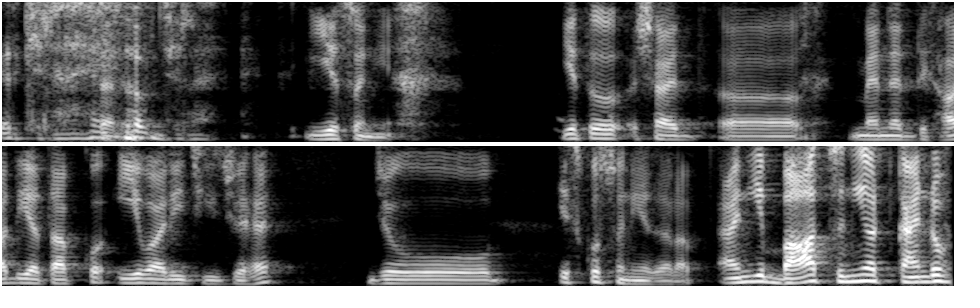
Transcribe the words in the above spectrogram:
کر کے لائے ہیں سب چلائیں۔ یہ سنیے۔ یہ تو شاید میں نے دکھا دیا تھا آپ کو۔ یہ والی چیز جو ہے جو اس کو سنیے ذرا اینڈ یہ بات سنیے اور کائنڈ آف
